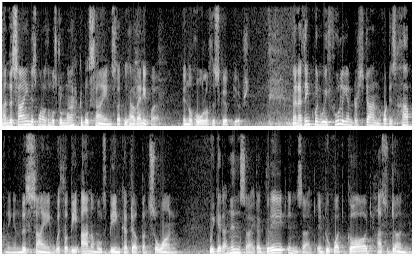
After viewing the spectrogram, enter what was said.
And the sign is one of the most remarkable signs that we have anywhere in the whole of the Scriptures. And I think when we fully understand what is happening in this sign, with the animals being cut up and so on, we get an insight, a great insight into what God has done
